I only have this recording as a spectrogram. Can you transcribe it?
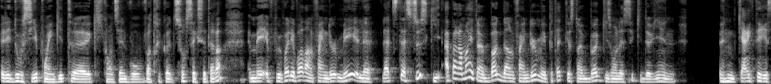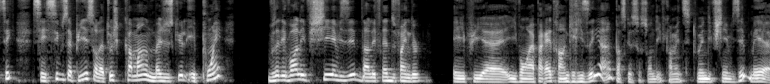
les dossiers .git euh, qui contiennent votre code source, etc. Mais vous pouvez pas les voir dans le Finder. Mais la petite astuce qui apparemment est un bug dans le Finder, mais peut-être que c'est un bug qu'ils ont laissé qui devient une caractéristique, c'est si vous appuyez sur la touche commande majuscule et point, vous allez voir les fichiers invisibles dans les fenêtres du Finder. Et puis euh, ils vont apparaître en grisé, hein, parce que ce sont des quand même, des fichiers invisibles, mais euh,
